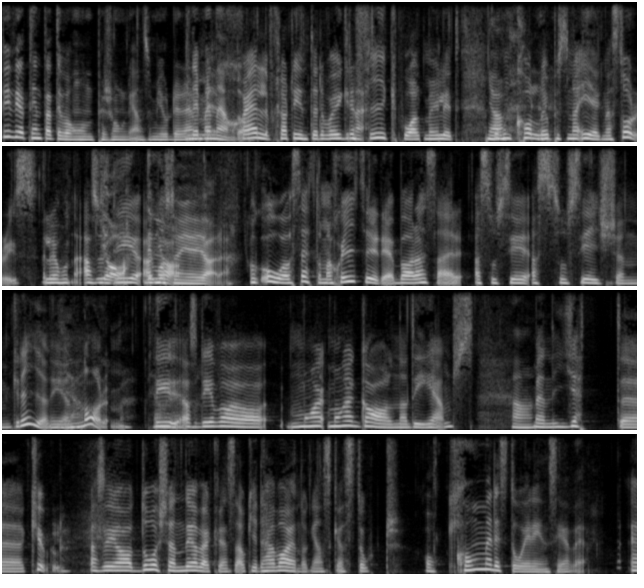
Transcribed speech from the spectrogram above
Vi vet inte att det var hon personligen som gjorde det, Nej, men, men ändå. självklart inte. Det var ju grafik på allt möjligt. Ja. Hon kollar ju på sina egna stories. Eller hon, alltså Ja, det, det, måste ja. hon ju göra. Och oavsett om man skiter i det, bara så här associ- association-grejen är Ja. enorm. Det. Alltså det var många, många galna DMs, men jättekul. Alltså jag, då kände jag verkligen att okay, det här var ändå ganska stort. Och, Kommer det stå i din CV? Eh,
